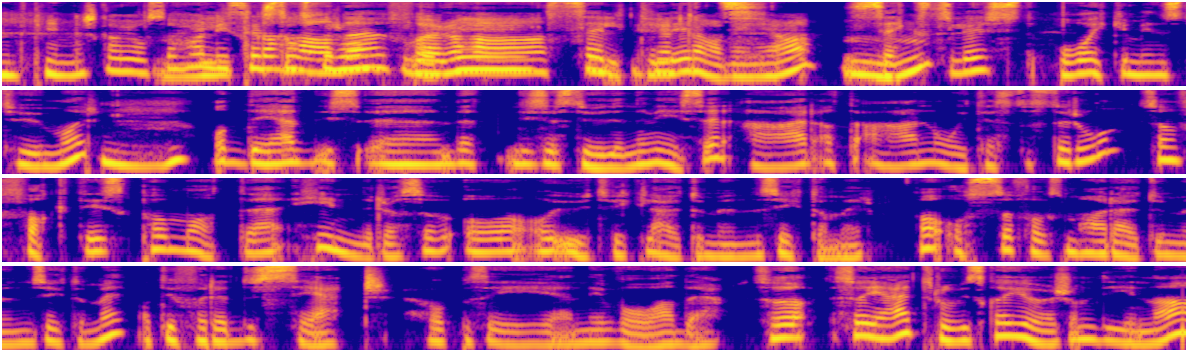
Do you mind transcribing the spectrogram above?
Men kvinner skal jo også ha litt testosteron. Vi skal ha det for å ha selvtillit, mm. sexlyst og ikke minst humor. Mm. Og det disse, eh, det disse studiene viser, er at det er noe i testosteron som faktisk på en måte hindrer oss å, å, å utvikle autoimmune sykdommer og også folk som har autoimmune sykdommer, at de får redusert håper si, nivået av det. Så, så, jeg tror vi skal gjøre som Dina,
